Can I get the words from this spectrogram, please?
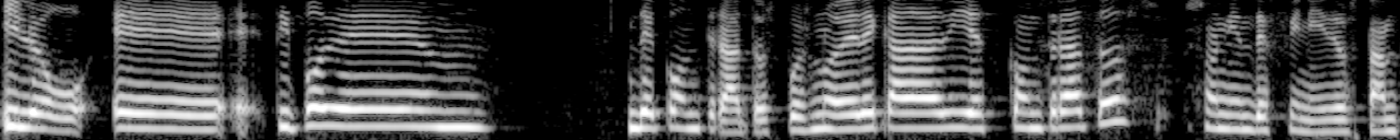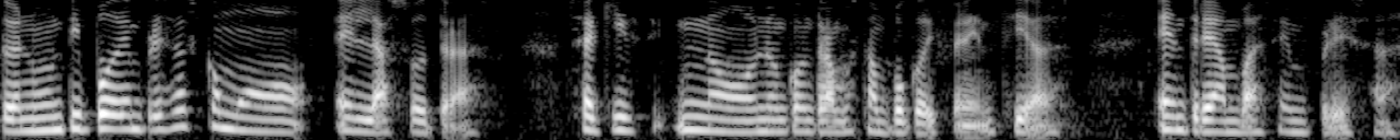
Y luego, eh, tipo de, contratos, pues 9 de cada 10 contratos son indefinidos, tanto en un tipo de empresas como en las otras. O sea, aquí no, no encontramos tampoco diferencias entre ambas empresas.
